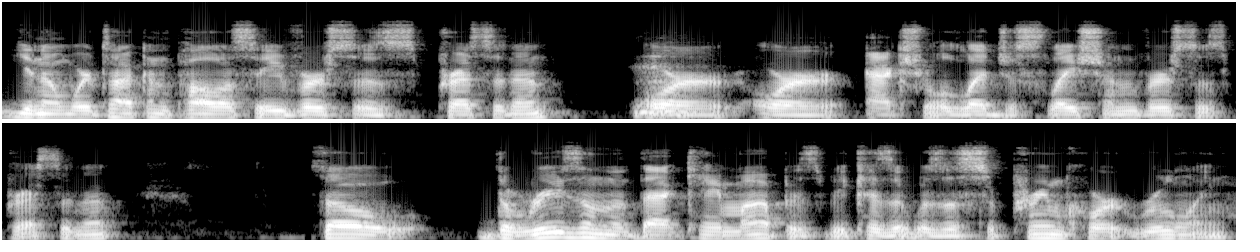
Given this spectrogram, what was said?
you know we're talking policy versus precedent mm-hmm. or or actual legislation versus precedent. So the reason that that came up is because it was a Supreme Court ruling.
